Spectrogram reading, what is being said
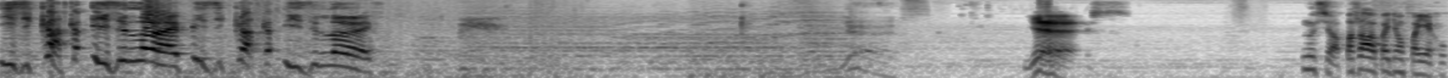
Easy катка, easy life, easy катка, easy life. Yes. Ну все, пожалуй, пойдем в поеху.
